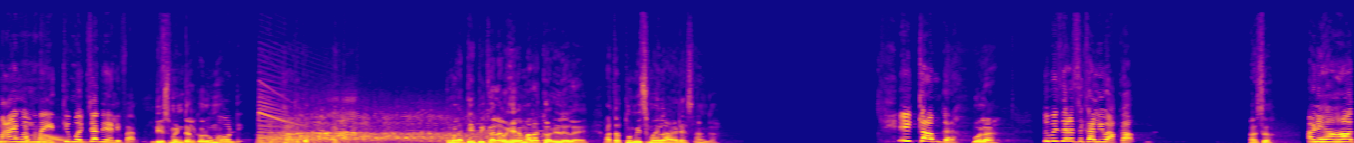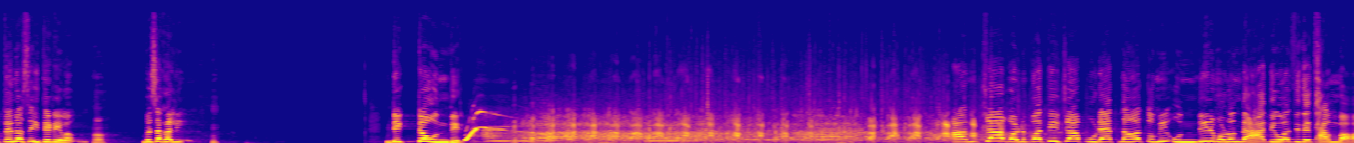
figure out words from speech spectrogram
नाही मला नाही इतकी मज्जा नाही आली फार. डिसमेंटल करू हो, मग डि- तुम्हाला टिपिकल हे मला कळलेलं आहे. आता तुम्हीच मला आयडिया सांगा. एक काम करा. बोला. तुम्ही जरासे खाली वाका. असं. आणि हा हात आहे ना असं इथे ठेवा. हा. बसा खाली. डिक्ट उंदीर. आमच्या गणपतीच्या पुढ्यातनं तुम्ही उंदीर म्हणून दहा दिवस इथे थांबा.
